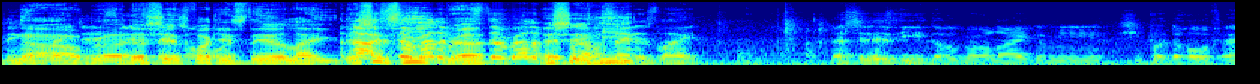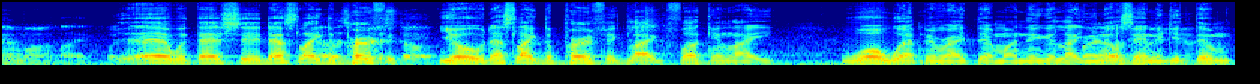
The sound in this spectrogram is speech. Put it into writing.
think Nah, bro. saying That shit shit's fucking more. still like that Nah, it's shit's still heat, relevant. bro. It's still relevant. That But shit what I'm saying heat. is like, that shit is heat though, bro. Like I mean, she put the whole fam on. Like with Yeah, that. with that shit, that's like That the perfect. Yo, that's like the perfect like fucking like war weapon right there, my nigga. Like Right, you know what I'm saying to get yeah. them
